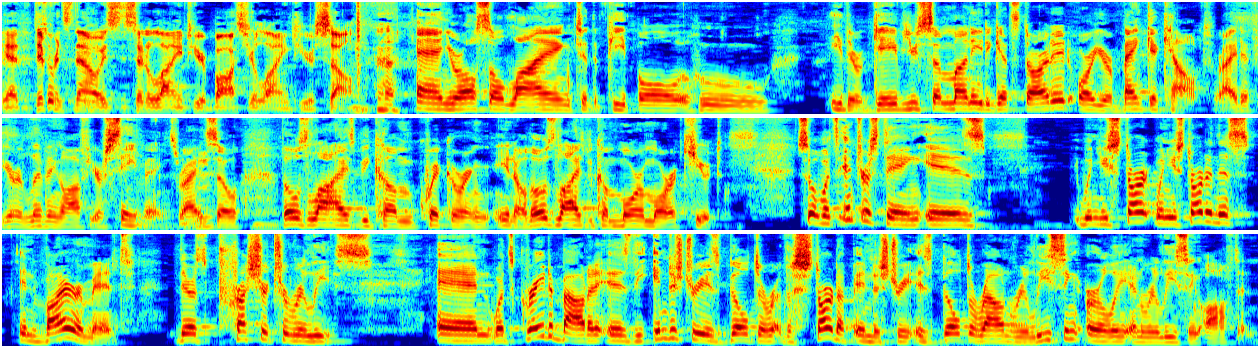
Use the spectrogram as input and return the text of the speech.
Yeah, the difference so, now is instead of lying to your boss, you're lying to yourself. and you're also lying to the people who either gave you some money to get started or your bank account, right? If you're living off your savings, right? Mm-hmm. So those lies become quicker and, you know, those lies become more and more acute. So what's interesting is when you start, when you start in this environment, there's pressure to release. And what's great about it is the industry is built, or the startup industry is built around releasing early and releasing often.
